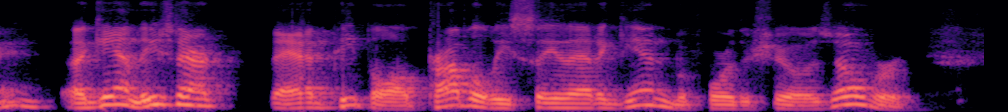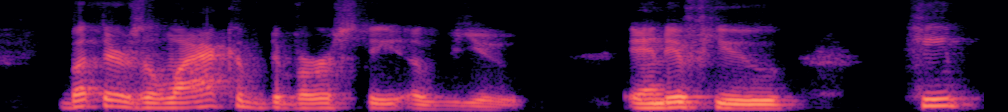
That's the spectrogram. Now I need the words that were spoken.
Okay? Again, these aren't bad people. I'll probably say that again before the show is over. But there's a lack of diversity of view. And if you keep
